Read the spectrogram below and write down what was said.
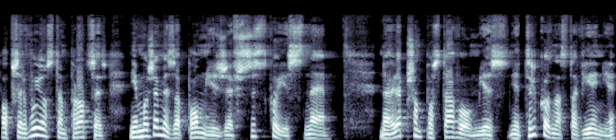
Obserwując ten proces, nie możemy zapomnieć, że wszystko jest snem. Najlepszą postawą jest nie tylko nastawienie,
